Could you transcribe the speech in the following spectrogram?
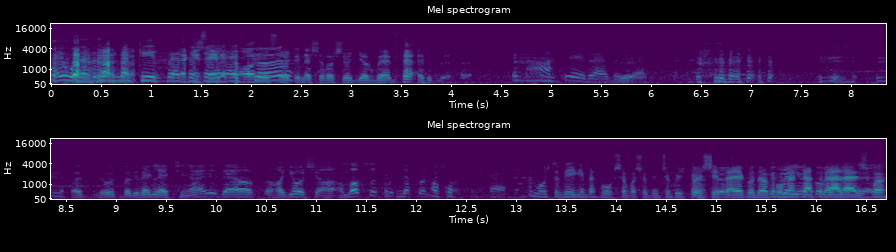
Hát jó, de nem, nem két perces egy, egy kör. arról szólt, hogy ne savasodjak be, de... Hát én lehet, hogy be. az, az azért meg lehet csinálni, de ha, ha gyorsan, ha maxot futsz, akkor akkor hát Most a végén be fogok savasodni, csak hogy fölsétálják oda a kommentátorálásba.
